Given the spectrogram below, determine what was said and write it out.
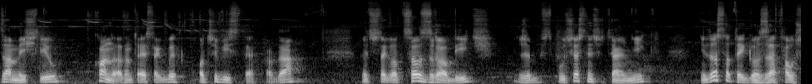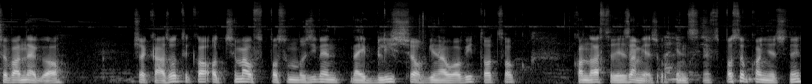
zamyślił Konrad. No to jest jakby oczywiste, prawda? Więc tego, co zrobić, żeby współczesny czytelnik nie dostał tego zafałszowanego przekazu, tylko otrzymał w sposób możliwie najbliższy oryginałowi to, co Konrad wtedy zamierzył. Więc w sposób konieczny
